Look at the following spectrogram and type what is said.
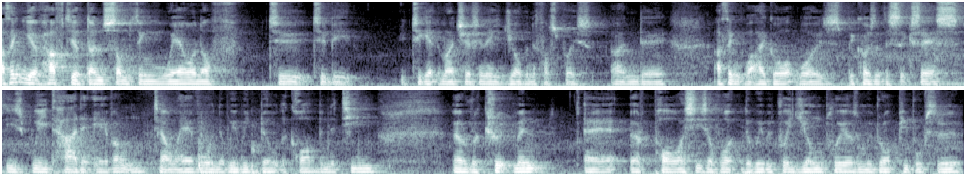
I think you have to have done something well enough to to be to get the Manchester United job in the first place. And uh, I think what I got was because of the success he's we'd had at Everton level and the way we'd built the club and the team, our recruitment, uh, our policies of what the way we played young players and we brought people through.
